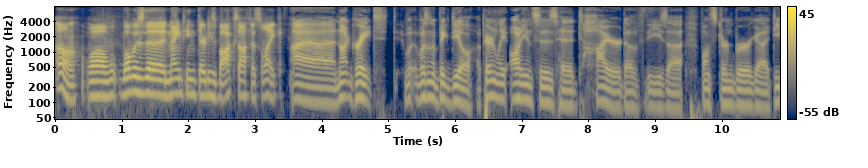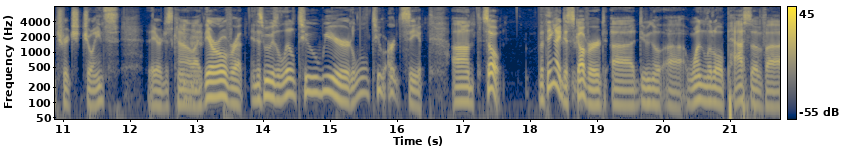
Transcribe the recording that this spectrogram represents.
Oh well, what was the 1930s box office like? Uh, not great. It wasn't a big deal. Apparently, audiences had tired of these uh, von Sternberg uh, Dietrich joints. They were just kind of like they were over it, and this movie was a little too weird, a little too artsy. Um, so. The thing I discovered uh, doing a, uh, one little pass of uh,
